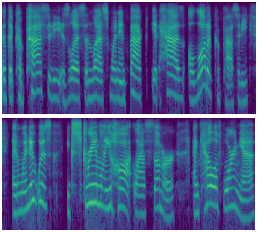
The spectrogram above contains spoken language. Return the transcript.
that the capacity is less and less when in fact it has a lot of capacity. And when it was extremely hot last summer and california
